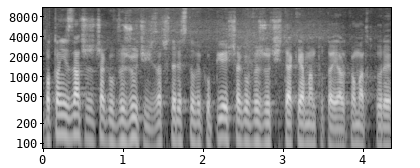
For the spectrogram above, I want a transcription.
bo to nie znaczy, że trzeba go wyrzucić. Za 400 wykupiłeś, trzeba go wyrzucić. Tak ja mam tutaj alkomat, który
